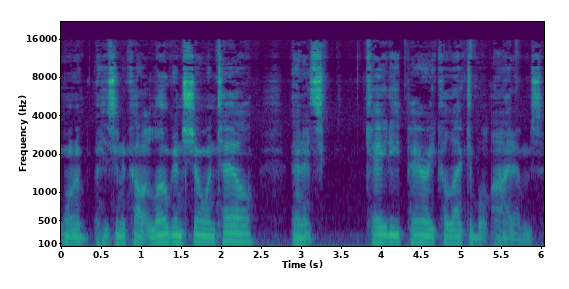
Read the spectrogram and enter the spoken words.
one of he's going to call it Logan Show and Tell, and it's Katy Perry collectible items.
